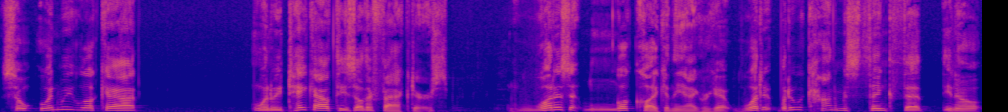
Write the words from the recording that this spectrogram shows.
So when we look at when we take out these other factors, what does it look like in the aggregate? What what do economists think that you know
